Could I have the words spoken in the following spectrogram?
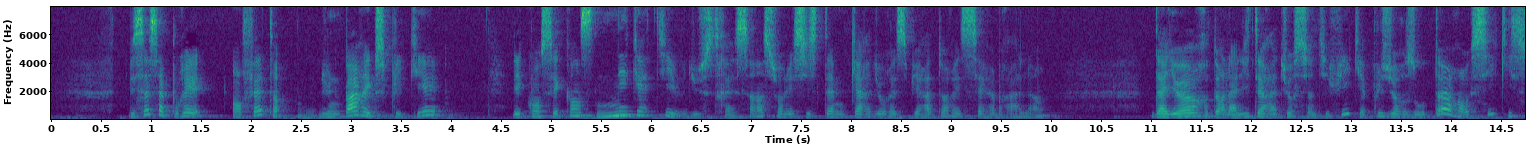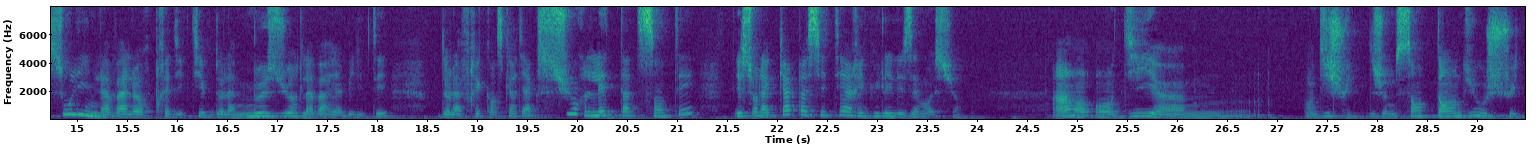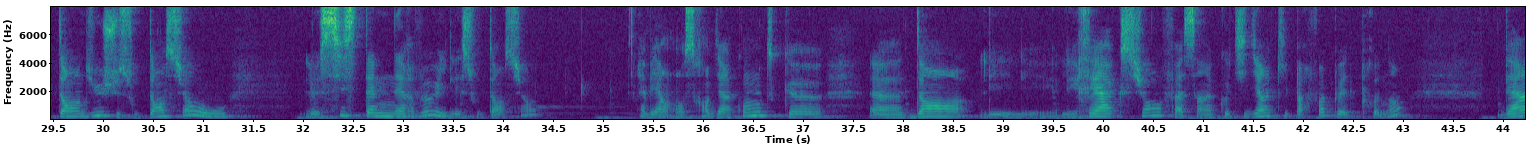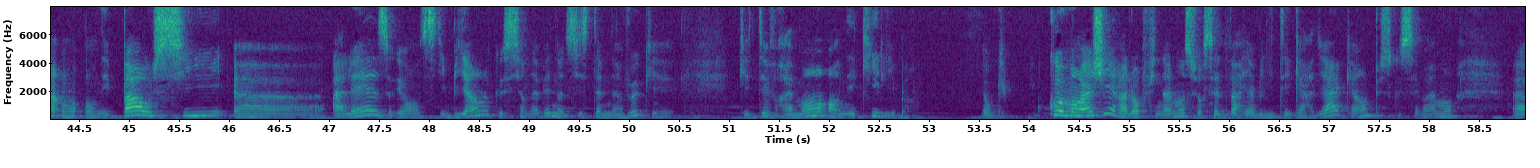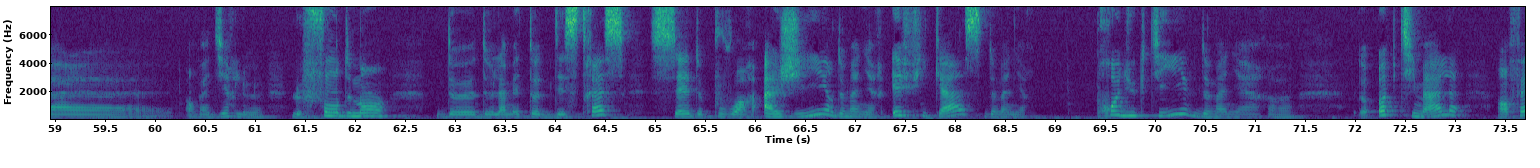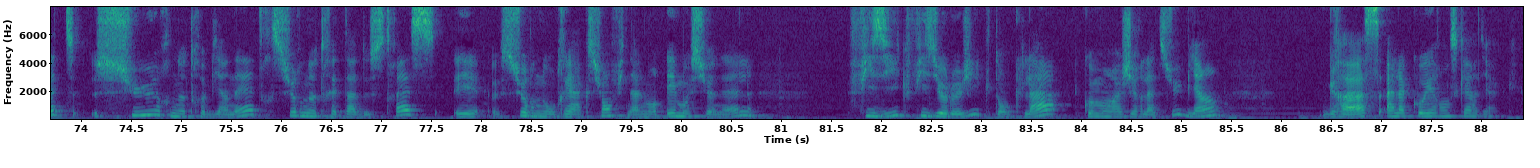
Mais ça, ça pourrait en fait, d'une part, expliquer les conséquences négatives du stress hein, sur les systèmes cardio-respiratoires et cérébrales. Hein. D'ailleurs, dans la littérature scientifique, il y a plusieurs auteurs aussi qui soulignent la valeur prédictive de la mesure de la variabilité de la fréquence cardiaque sur l'état de santé et sur la capacité à réguler les émotions. Hein, on, dit, euh, on dit je, suis, je me sens tendu ou je suis tendu, je suis sous tension ou le système nerveux il est sous tension. Eh bien, on se rend bien compte que euh, dans les, réactions face à un quotidien qui parfois peut être prenant, bien, on n'est pas aussi euh, à l'aise et on se dit bien que si on avait notre système nerveux qui, qui était vraiment en équilibre. Donc, comment agir alors finalement sur cette variabilité cardiaque, hein, puisque c'est vraiment, euh, on va dire, le, fondement de, la méthode des stress, c'est de pouvoir agir de manière efficace, de manière productive, de manière euh, optimale, en fait, sur notre bien-être, sur notre état de stress et euh, sur nos réactions finalement émotionnelles, physiques, physiologiques. Donc là, Comment agir là-dessus? Bien, grâce à la cohérence cardiaque.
